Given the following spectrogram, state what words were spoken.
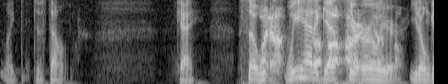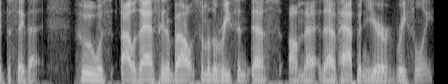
Like, just don't. Okay. So we- we had a Uh, uh, guest here yeah, earlier. You don't get to say that. Who was I was asking about some of the recent deaths um that, that have happened here recently,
